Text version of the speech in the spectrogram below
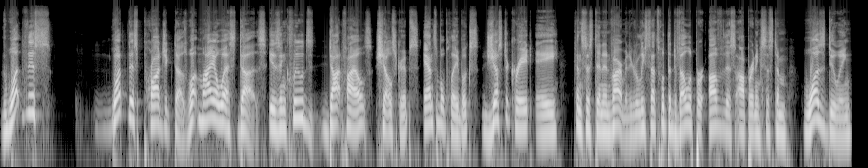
What this what this project does, what MyOS does, is includes dot files, shell scripts, Ansible playbooks, just to create a consistent environment. Or at least that's what the developer of this operating system was doing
